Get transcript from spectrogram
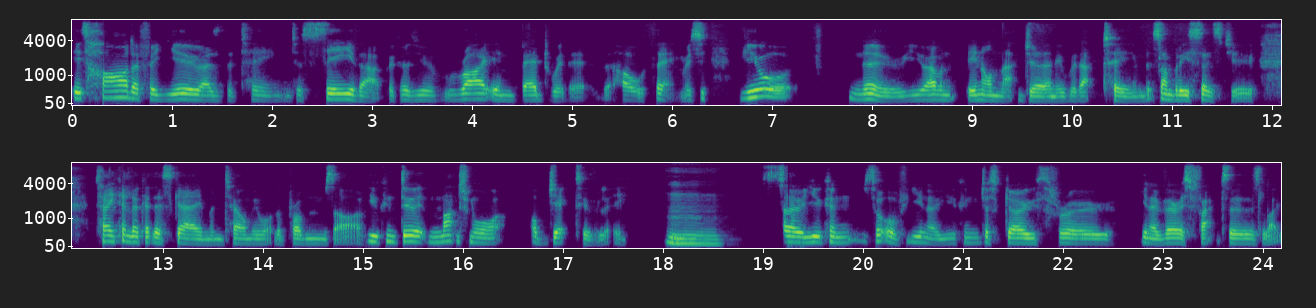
it's harder for you as the team to see that because you're right in bed with it, the whole thing. Which If you're new, you haven't been on that journey with that team, but somebody says to you, take a look at this game and tell me what the problems are, you can do it much more objectively. Mm. So you can sort of, you know, you can just go through you know various factors like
